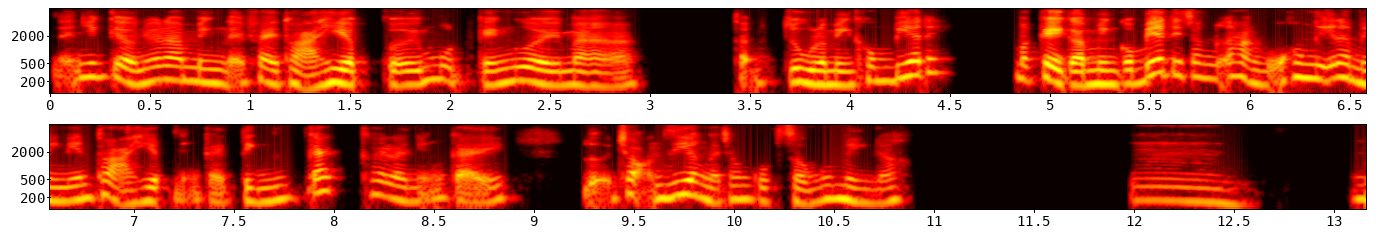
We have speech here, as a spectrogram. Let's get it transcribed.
lại như kiểu như là mình lại phải thỏa hiệp với một cái người mà thậm dù là mình không biết ấy mà kể cả mình có biết đi chăng nữa hằng cũng không nghĩ là mình nên thỏa hiệp những cái tính cách hay là những cái lựa chọn riêng ở trong cuộc sống của mình nữa ừ. ừ.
